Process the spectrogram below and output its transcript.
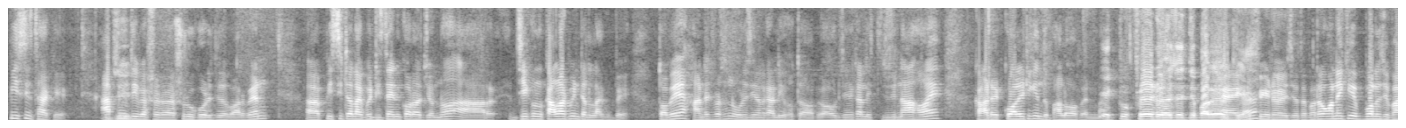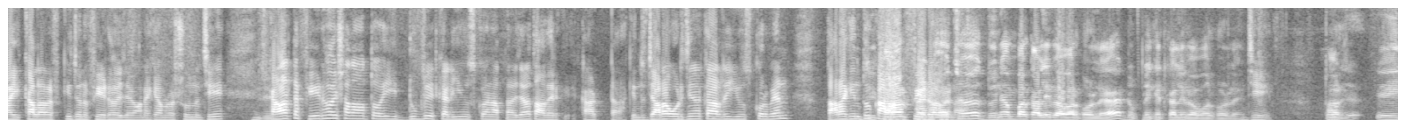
পিসি থাকে আপনি কিন্তু এই ব্যবসাটা শুরু করে দিতে পারবেন। পিসিটা লাগবে ডিজাইন করার জন্য আর যে কোনো কালার প্রিন্টার লাগবে। তবে হান্ড্রেড পার্সেন্ট অরিজিনাল কালি হতে হবে। অরিজিনাল কালি যদি না হয় কার্ডের কোয়ালিটি কিন্তু ভালো হবে না। একটু ফ্রেড হয়ে যেতে পারে কি হ্যাঁ? ফেড হয়ে যেতে পারে। অনেকে বলে যে ভাই কালার কি জন্য ফেড হয়ে যায়? অনেকে আমরা শুনেছি। কালারটা ফেড হয় সাধারণত ওই ডুপ্লিকেট কালি ইউজ করেন আপনারা যারা তাদের কার্ডটা কিন্তু যারা অরিজিনাল কালার ইউজ করবেন তারা কিন্তু কালার ফেড ফেড হবে না। দুই নাম্বার কালি ব্যবহার করলে ডুপ্লিকেট কালি ব্যবহার করলে। জি। আর এই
